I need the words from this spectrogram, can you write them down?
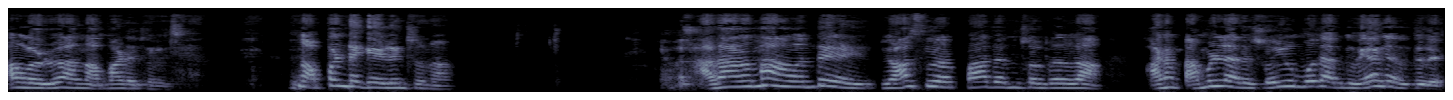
அவங்களோட அந்த அம்மாட்ட சொல்லிச்சு. அப்பன்ட அப்பன்ட்ட கேளுன்னு சொன்னான் சாதாரணமா அவன் வந்து யாசுவர் பாதர்னு சொல்றதுதான். ஆனா தமிழ்ல அதை சொல்லும் போது அதுக்கு வேகம் இருக்குது.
